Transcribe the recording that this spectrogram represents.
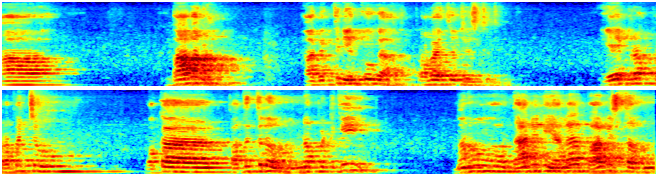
ఆ భావన ఆ వ్యక్తిని ఎక్కువగా ప్రభావితం చేస్తుంది. ఏ ప్ర ప్రపంచం ఒక పద్ధతిలో ఉన్నప్పటికీ మనం దానిని ఎలా భావిస్తాము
